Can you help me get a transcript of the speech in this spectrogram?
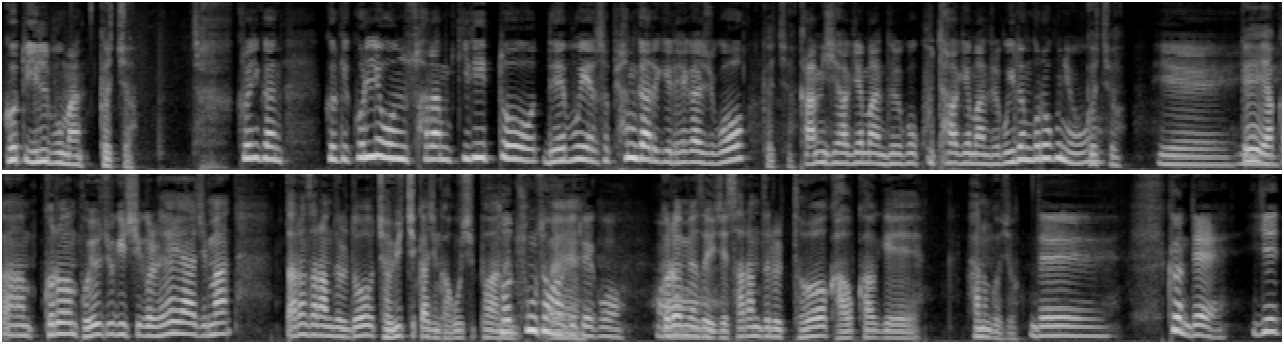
그것도 일부만. 그렇죠. 그러니까 그렇게 끌려온 사람끼리 또 내부에서 편가르기를 해가지고 그렇죠. 감시하게 만들고 구타하게 만들고 이런 거로군요. 그렇죠. 예. 그게 예. 약간 그런 보여주기식을 해야지만 다른 사람들도 저 위치까지 가고 싶어하는 더 충성하게 예. 되고. 어. 그러면서 이제 사람들을 더 가혹하게 하는 거죠. 네. 그런데 이게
